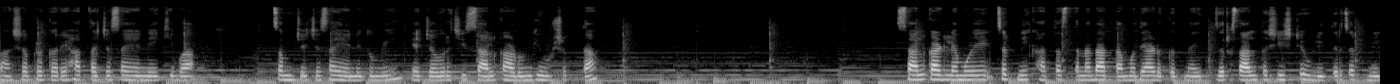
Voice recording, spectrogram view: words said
अशा प्रकारे हाताच्या साह्याने किंवा चमच्याच्या साह्याने तुम्ही याच्यावरची साल काढून घेऊ शकता. साल काढल्यामुळे चटणी खात असताना दातामध्ये अडकत नाही जर साल तशीच ठेवली तर चटणी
